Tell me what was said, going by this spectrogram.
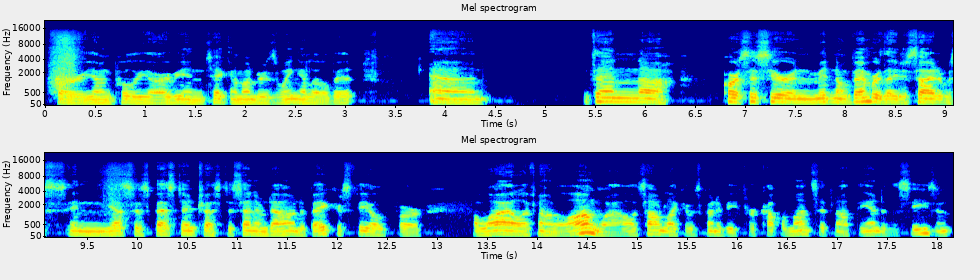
for young Puljujarvi and taking him under his wing a little bit. And then, uh, of course, this year in mid-November, they decided it was in Jesse's best interest to send him down to Bakersfield for a while, if not a long while. It sounded like it was going to be for a couple months, if not the end of the season.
